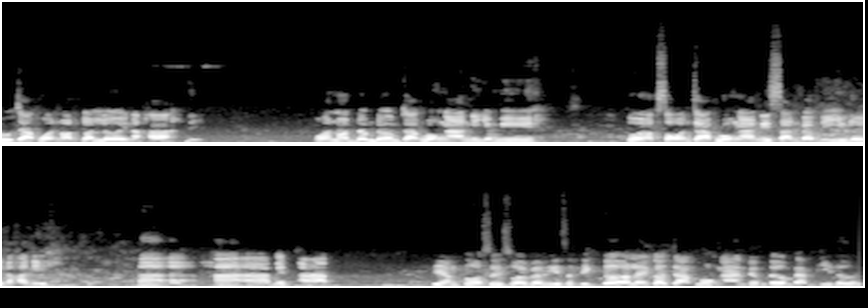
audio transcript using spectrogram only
ดูจากหัวน็อตก่อนเลยนะคะนี่หัวน็อตเดิมๆจากโรงงานนี่ยังมีตัวอักษรจากโรงงานนิสสันแบบนี้อยู่เลยนะคะนี่ห้าอ่าห้าอาเม็ดอาร์ตเรียงตัวสวยๆแบบนี้สติกเกอร์อะไรก็จากโรงงานเดิมๆแบบนี้เลย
